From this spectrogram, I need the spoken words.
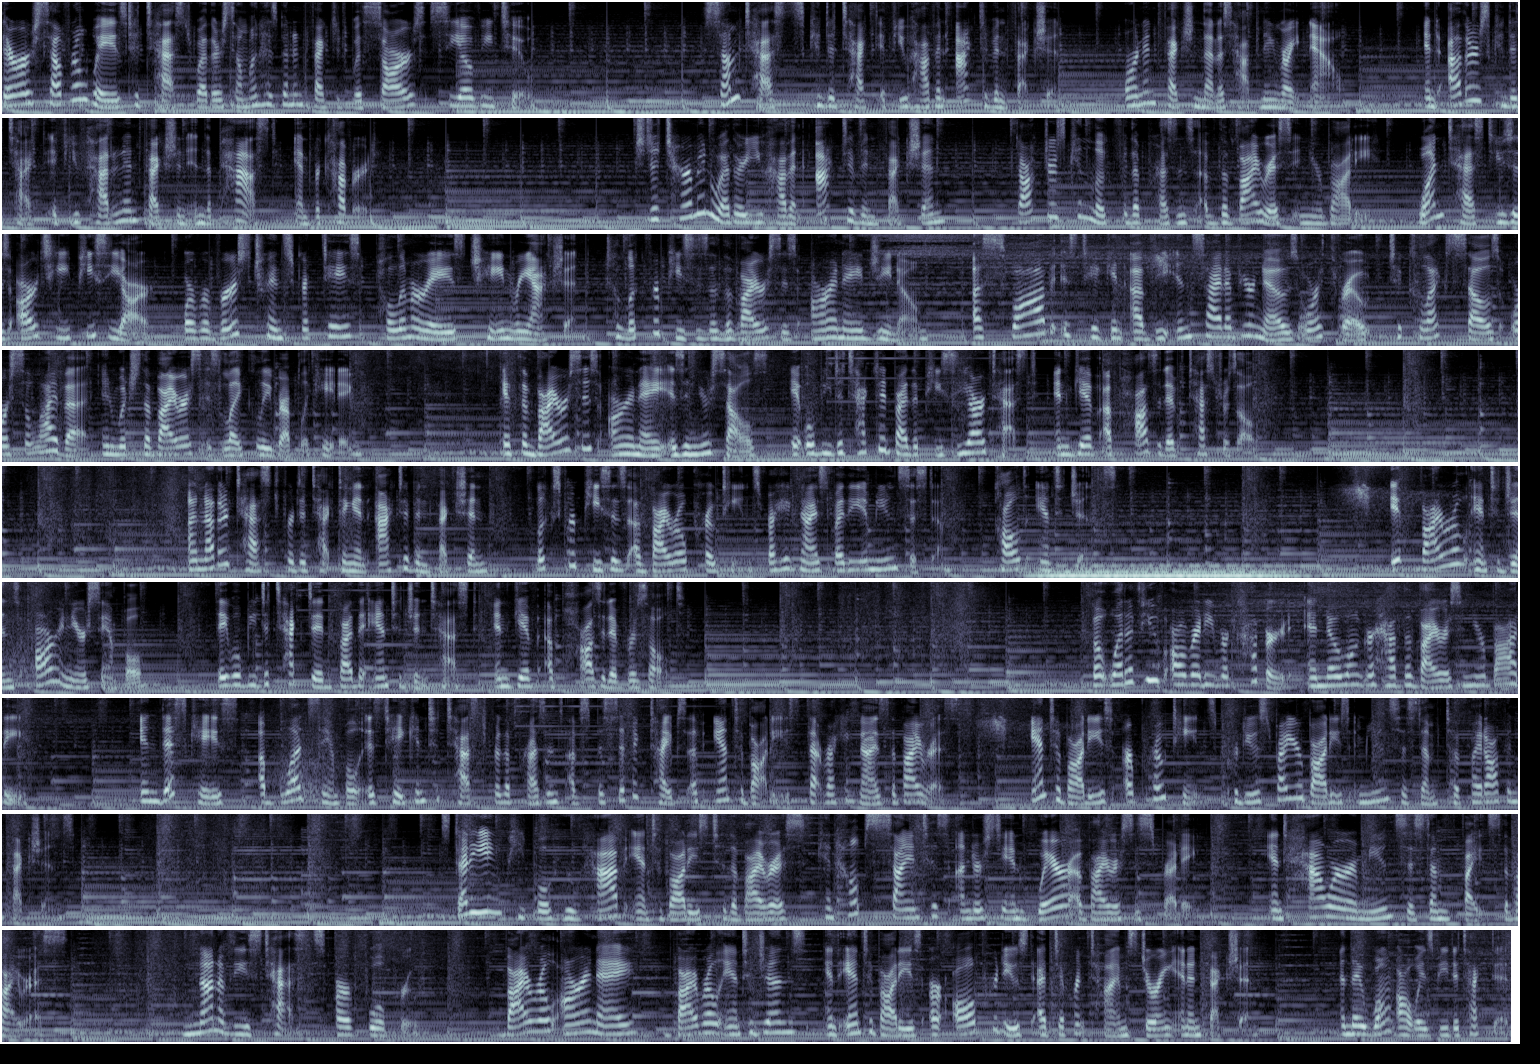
There are several ways to test whether someone has been infected with SARS CoV 2. Some tests can detect if you have an active infection or an infection that is happening right now, and others can detect if you've had an infection in the past and recovered. To determine whether you have an active infection, doctors can look for the presence of the virus in your body. One test uses RT PCR, or reverse transcriptase polymerase chain reaction, to look for pieces of the virus's RNA genome. A swab is taken of the inside of your nose or throat to collect cells or saliva in which the virus is likely replicating. If the virus's RNA is in your cells, it will be detected by the PCR test and give a positive test result. Another test for detecting an active infection looks for pieces of viral proteins recognized by the immune system, called antigens. If viral antigens are in your sample, they will be detected by the antigen test and give a positive result. But what if you've already recovered and no longer have the virus in your body? In this case, a blood sample is taken to test for the presence of specific types of antibodies that recognize the virus. Antibodies are proteins produced by your body's immune system to fight off infections. Studying people who have antibodies to the virus can help scientists understand where a virus is spreading and how our immune system fights the virus. None of these tests are foolproof. Viral RNA, viral antigens, and antibodies are all produced at different times during an infection, and they won't always be detected.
